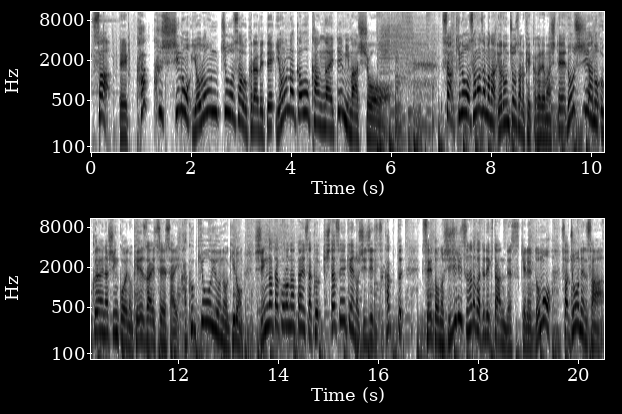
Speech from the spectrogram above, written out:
さあ、えー各市の世論調査を比べて世の中を考えてみましょう。さあ昨日さまざまな世論調査の結果が出ましてロシアのウクライナ侵攻への経済制裁核共有の議論新型コロナ対策岸田政権の支持率各政党の支持率などが出てきたんですけれどもさあ常念さ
